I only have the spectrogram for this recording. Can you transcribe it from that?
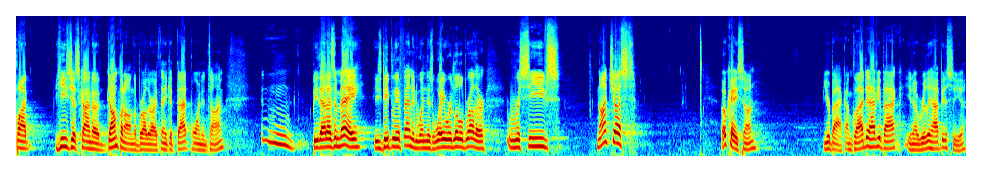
But he's just kind of dumping on the brother, I think, at that point in time. Be that as it may, he's deeply offended when this wayward little brother receives not just, okay, son, you're back. I'm glad to have you back. You know, really happy to see you.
